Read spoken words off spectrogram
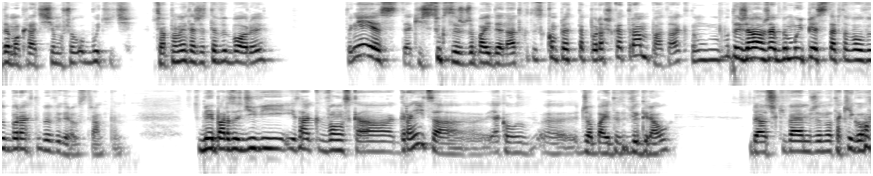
demokraci się muszą obudzić. Trzeba pamiętać, że te wybory to nie jest jakiś sukces Joe Bidena, tylko to jest kompletna porażka Trumpa, tak? No, podejrzewam, że jakby mój pies startował w wyborach, to by wygrał z Trumpem. Mnie bardzo dziwi i tak wąska granica, jaką e, Joe Biden wygrał. Bo ja oczekiwałem, że no takiego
